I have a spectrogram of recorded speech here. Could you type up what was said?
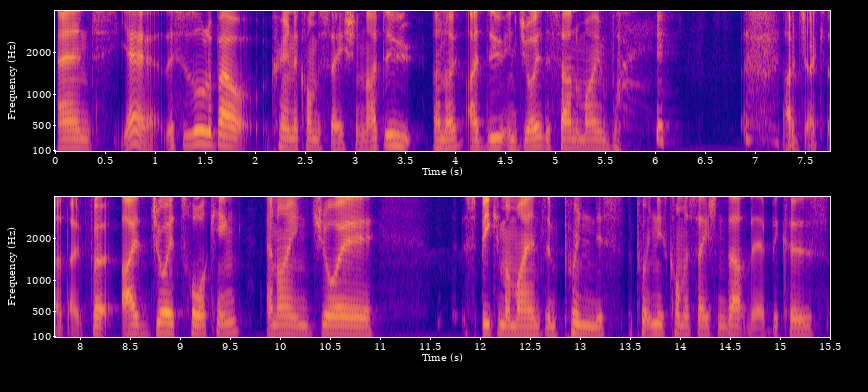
And yeah, this is all about creating a conversation. I do, I know, I do enjoy the sound of my voice. I'm joking, I don't. But I enjoy talking and I enjoy speaking my mind and putting this putting these conversations out there because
